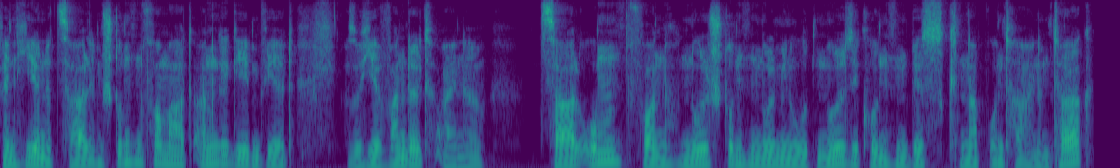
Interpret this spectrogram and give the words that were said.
Wenn hier eine Zahl im Stundenformat angegeben wird, also hier wandelt eine Zahl um von 0 Stunden, 0 Minuten, 0 Sekunden bis knapp unter einem Tag.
